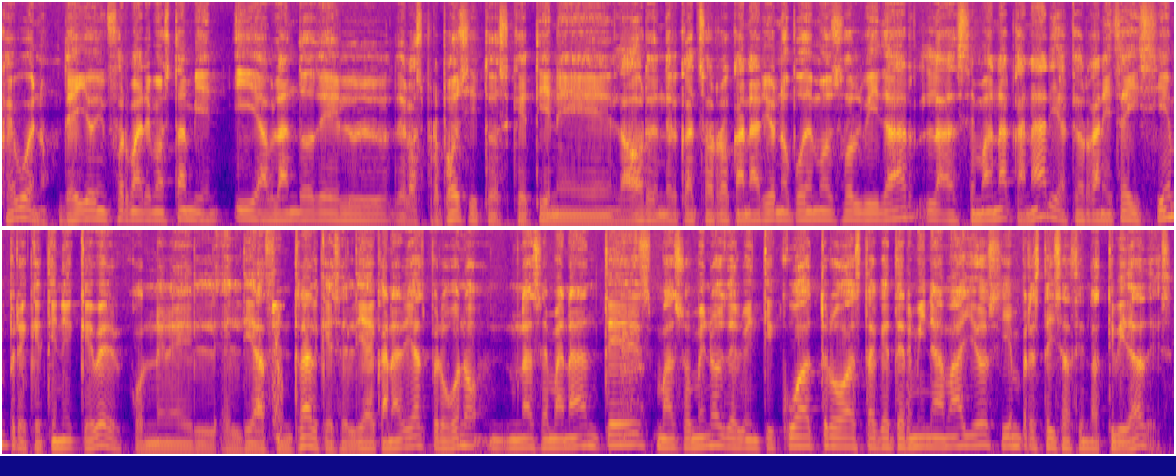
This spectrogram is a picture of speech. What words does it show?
qué bueno, de ello informaremos también. Y hablando de los propósitos que tiene la Orden del Cachorro Canario, no podemos olvidar la Semana Canaria que organizáis siempre, que tiene que ver con el, el Día Central, que es el Día de Canarias, pero bueno, una semana antes, más o menos del 24 hasta que termina mayo, siempre estáis haciendo actividades.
